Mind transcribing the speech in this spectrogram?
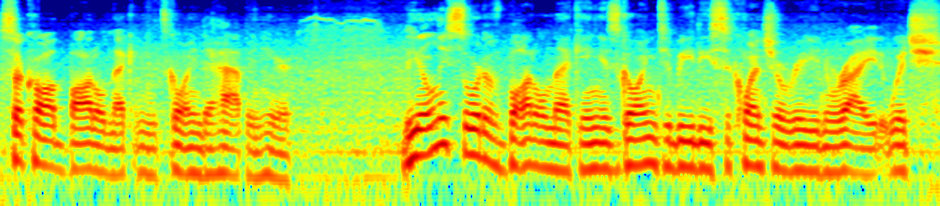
so-called bottlenecking that's going to happen here. The only sort of bottlenecking is going to be the sequential read and write, which,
